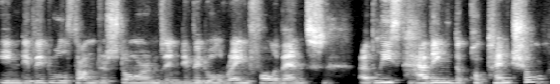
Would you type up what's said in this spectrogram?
individual thunderstorms, individual rainfall events, at least having the potential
